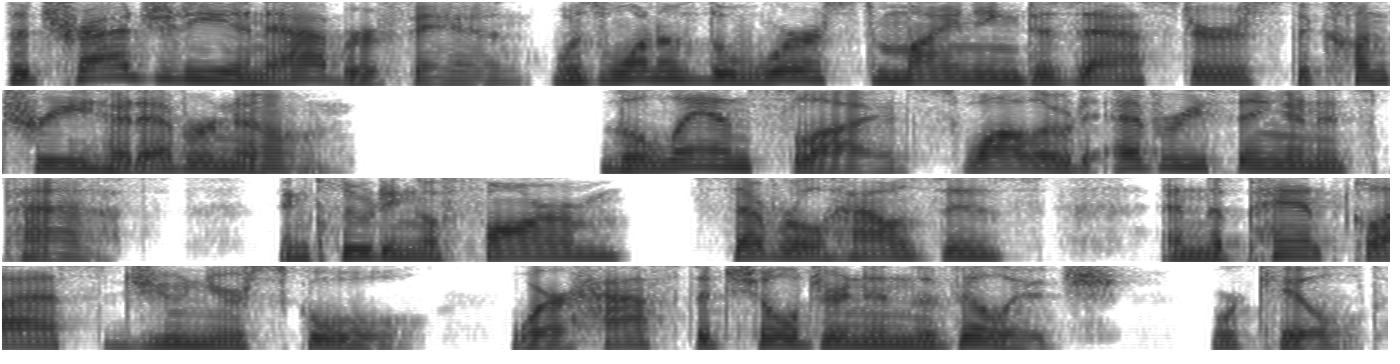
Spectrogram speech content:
The tragedy in Aberfan was one of the worst mining disasters the country had ever known. The landslide swallowed everything in its path, including a farm, several houses, and the Pantglas Junior School, where half the children in the village were killed.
